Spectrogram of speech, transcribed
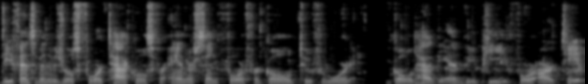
Defensive individuals, four tackles for Anderson, four for Gold, two for Ward, Gold had the MVP for our team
